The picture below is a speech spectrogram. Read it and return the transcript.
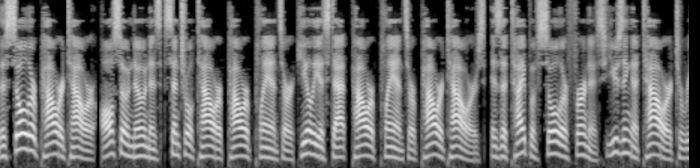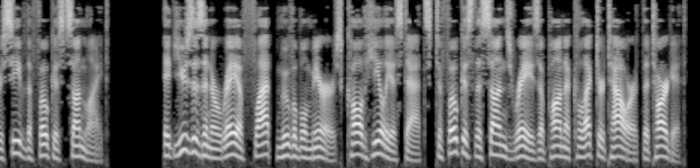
The solar power tower, also known as central tower power plants or heliostat power plants or power towers, is a type of solar furnace using a tower to receive the focused sunlight. It uses an array of flat, movable mirrors called heliostats to focus the sun's rays upon a collector tower the target.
